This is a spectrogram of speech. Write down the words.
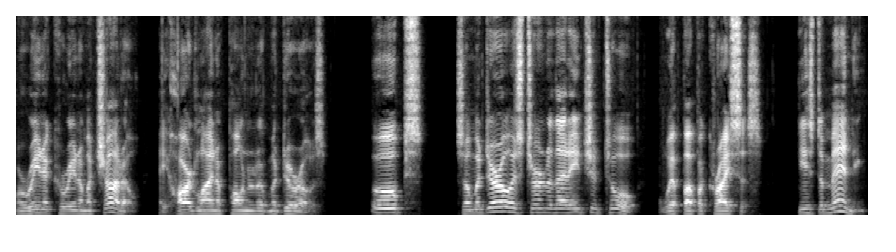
María Corina Machado, a hardline opponent of Maduro's. Oops. So Maduro has turned to that ancient tool, whip up a crisis. He is demanding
